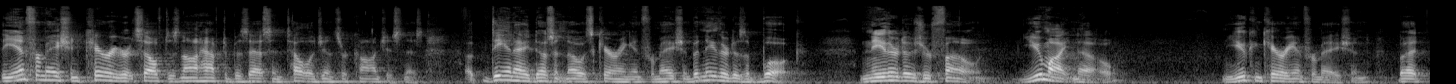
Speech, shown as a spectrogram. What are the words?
the information carrier itself does not have to possess intelligence or consciousness. DNA doesn't know it's carrying information, but neither does a book. Neither does your phone. You might know, you can carry information, but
